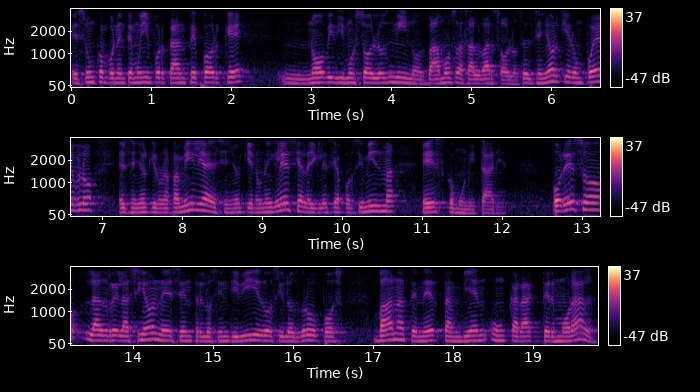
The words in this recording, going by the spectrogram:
Es un componente muy importante porque no vivimos solos ni nos vamos a salvar solos. El Señor quiere un pueblo, el Señor quiere una familia, el Señor quiere una iglesia, la iglesia por sí misma es comunitaria. Por eso las relaciones entre los individuos y los grupos van a tener también un carácter moral.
